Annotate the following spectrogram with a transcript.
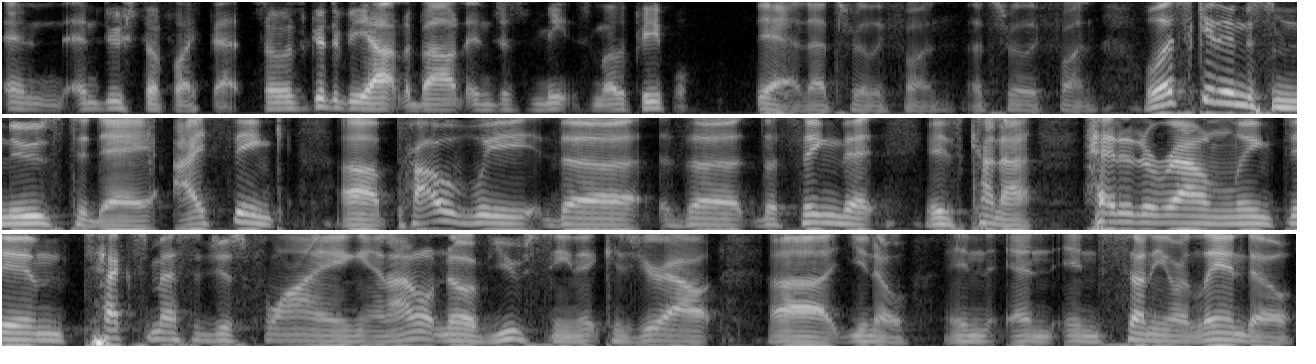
and and do stuff like that. So it's good to be out and about and just meeting some other people. Yeah, that's really fun. That's really fun. Well, let's get into some news today. I think uh, probably the the the thing that is kind of headed around LinkedIn, text messages flying, and I don't know if you've seen it because you're out, uh, you know, in, in in sunny Orlando.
